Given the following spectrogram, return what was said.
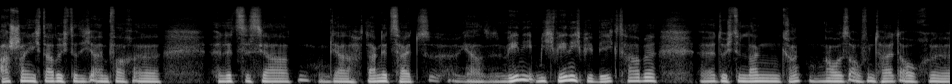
wahrscheinlich dadurch, dass ich einfach äh, letztes Jahr ja lange Zeit äh, ja wenig, mich wenig bewegt habe, äh, durch den langen Krankenhausaufenthalt auch äh,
